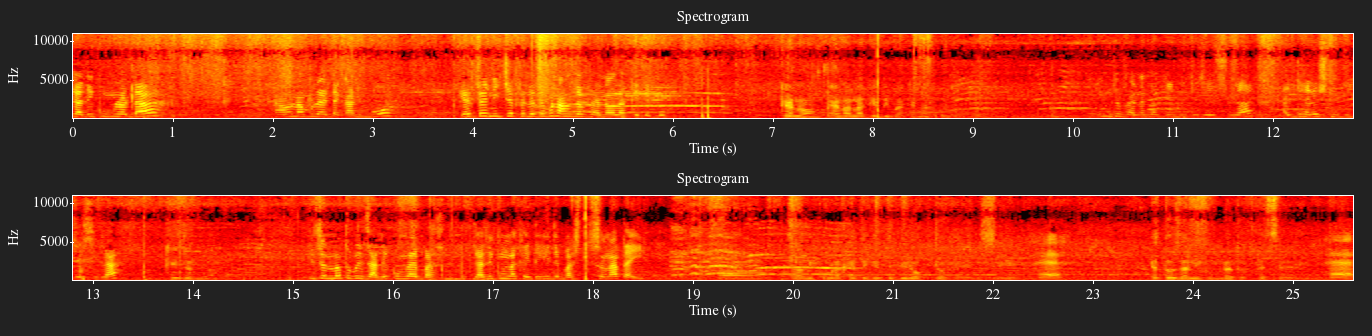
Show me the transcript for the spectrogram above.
জালি কুমড়াটা। এখন আমরা এটা কাটবো। কেটে নিচে ফেলে দেবো না হলে ভ্যানওয়ালাকে দেবো। কেন? ভ্যানালাকে দিবা কেন? ভ্যানওয়ালাকে দিতে চাইছিলা আর ঢেঁড়স নিতে চাইছিলা। কি জন্য? কি জন্য তুমি জালি কুমড়ায় বাস জালি কুমড়া খেতে খেতে বাঁচতেছো না তাই? জালি কুমড়া খেতে খেতে বিরক্ত হয়ে গেছি। হ্যাঁ। এত জালি কুমড়া ধরতেছে। হ্যাঁ।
